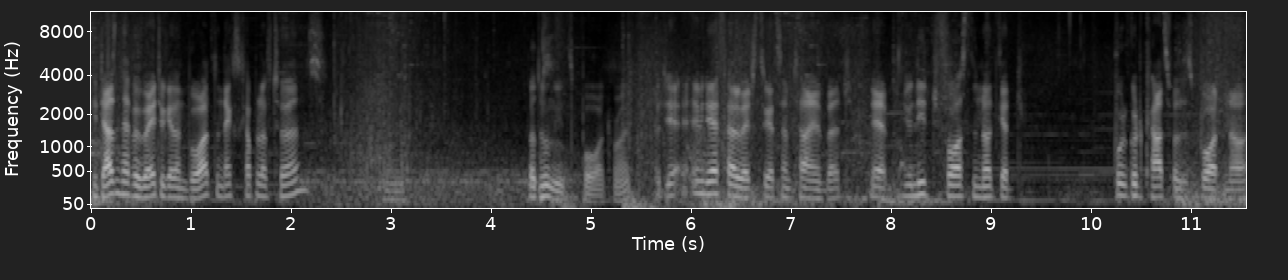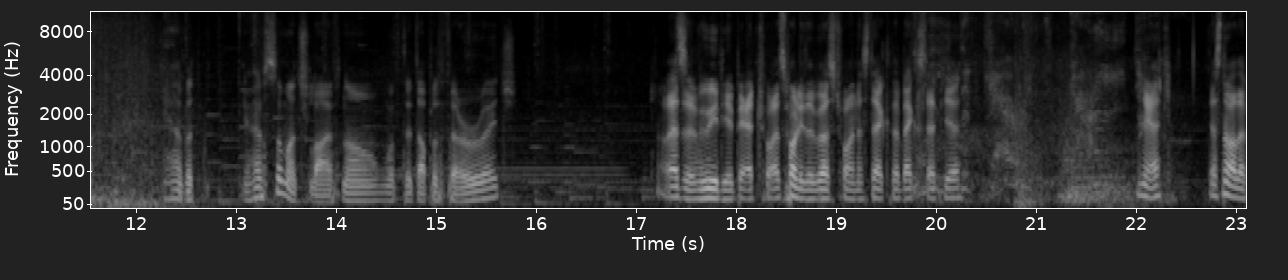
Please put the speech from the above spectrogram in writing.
He doesn't have a way to get on board the next couple of turns. But who needs board, right? But yeah, I mean, you have Feral to get some time, but yeah, you need Force to not get put good cards for this board now. Yeah, but you have so much life now with the double Feral Rage. Oh, that's a really bad draw. It's probably the worst draw in the stack, the backstep here. Yeah, there's no other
